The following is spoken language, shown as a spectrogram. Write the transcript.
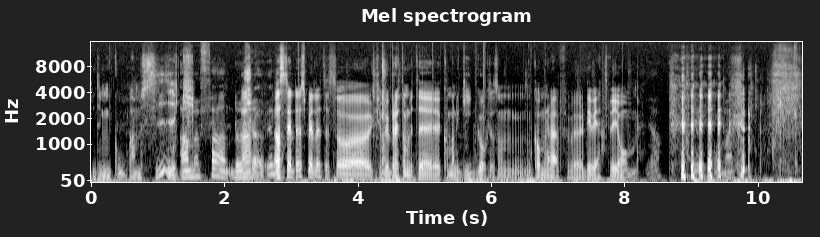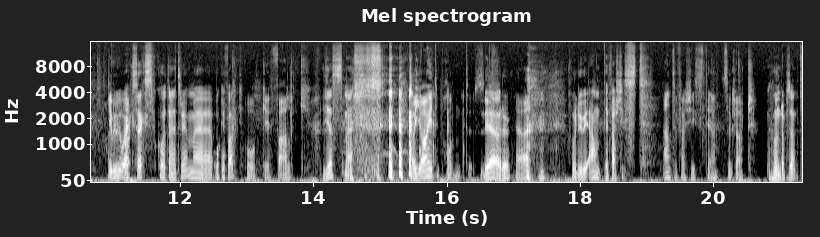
din goa musik. Ja men fan, då Ja. kör vi då. Jag ställde spela lite så kan vi berätta om lite kommande gig också som kommer här, för det vet vi om. Ja, det kommer. Gbg Waxtrax på K103 med Åke Falk. Åke Falk. Yes man, Och jag heter Pontus. det är du. Ja. Och du är antifascist, Antifascist ja, såklart. 100%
